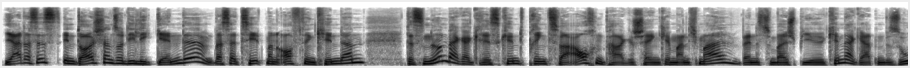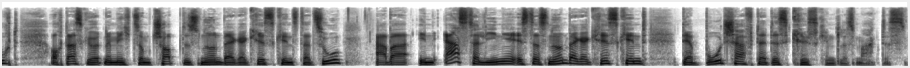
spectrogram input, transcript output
Ja, das ist in Deutschland so die Legende, das erzählt man oft den Kindern. Das Nürnberger Christkind bringt zwar auch ein paar Geschenke manchmal, wenn es zum Beispiel Kindergärten besucht, auch das gehört nämlich zum Job des Nürnberger Christkinds dazu, aber in erster Linie ist das Nürnberger Christkind der Botschafter des Christkindlesmarktes.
